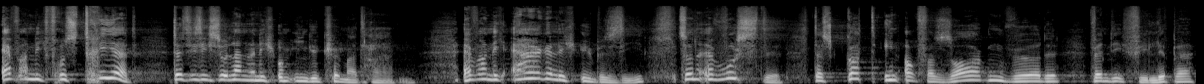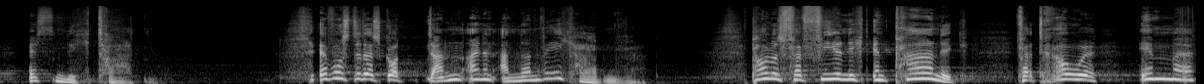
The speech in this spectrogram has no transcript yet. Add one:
Er war nicht frustriert, dass sie sich so lange nicht um ihn gekümmert haben. Er war nicht ärgerlich über sie, sondern er wusste, dass Gott ihn auch versorgen würde, wenn die Philipper es nicht taten. Er wusste, dass Gott dann einen anderen Weg haben wird. Paulus verfiel nicht in Panik, vertraue immer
